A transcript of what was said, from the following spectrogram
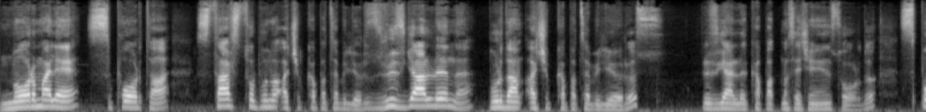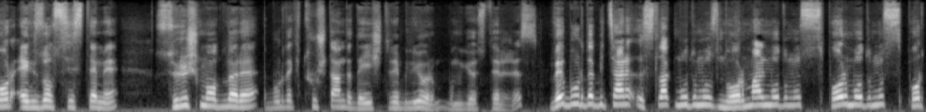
normale, sporta, start stopunu açıp kapatabiliyoruz. Rüzgarlığını buradan açıp kapatabiliyoruz. Rüzgarlığı kapatma seçeneğini sordu. Spor egzoz sistemi, sürüş modları buradaki tuştan da değiştirebiliyorum. Bunu gösteririz. Ve burada bir tane ıslak modumuz, normal modumuz, spor modumuz, sport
